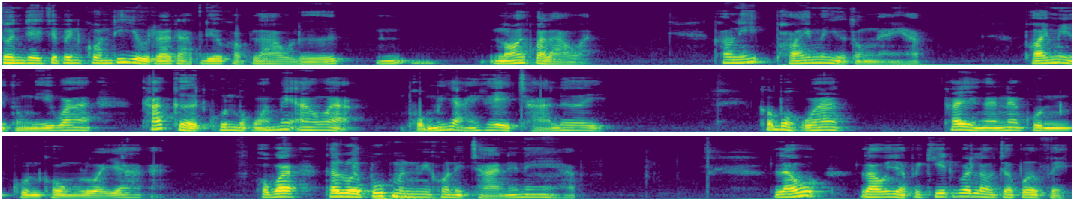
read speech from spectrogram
ส่วนใหญ่จะเป็นคนที่อยู่ระดับเดียวกับเราหรือน้อยกว่าเราอะคราวนี้ point มาอยู่ตรงไหนครับ point มาอยู่ตรงนี้ว่า ถ้าเกิดคุณบอกว่าไม่เอาอะผมไม่อยากให้ใครอิจฉาเลยเขาบอกว่าถ้าอย่างนั้นนะคุณคุณคงรวยยากอะ่ะ เพราะว่าถ้ารวยปุ๊บมันมีคนอิจฉาแน่ๆครับ แล้วเราอย่าไปคิดว่าเราจะ perfect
